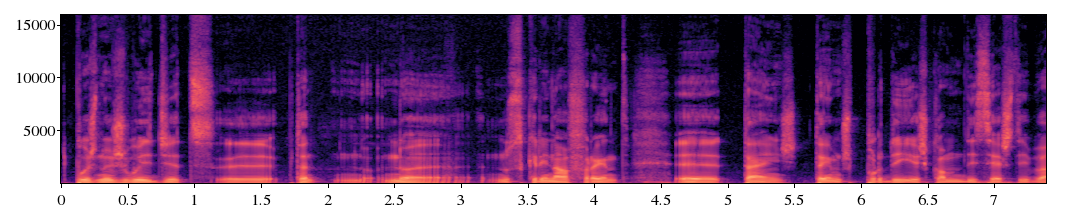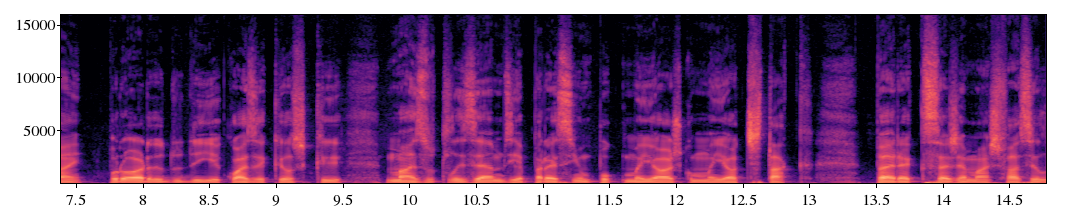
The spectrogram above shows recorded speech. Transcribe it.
depois nos widgets, uh, portanto, no, no, no, screen à frente, tens, temos por dias, como disseste bem, por ordem do dia, quais aqueles que mais utilizamos e aparecem um pouco maiores, com maior destaque, para que seja mais fácil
